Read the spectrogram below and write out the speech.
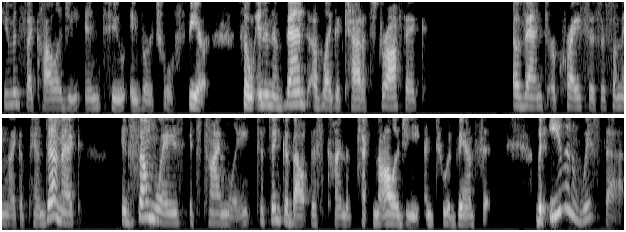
human psychology into a virtual sphere. So, in an event of like a catastrophic event or crisis or something like a pandemic, in some ways it's timely to think about this kind of technology and to advance it. But even with that,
